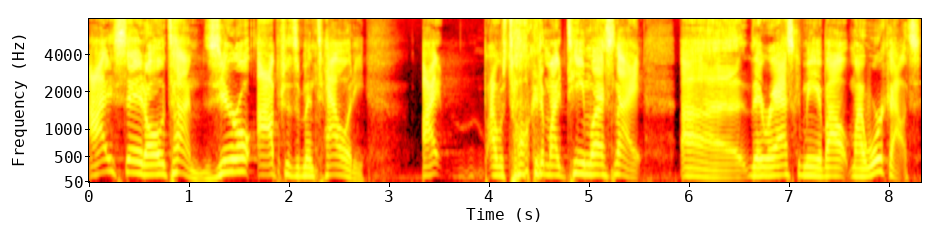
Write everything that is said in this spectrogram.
I say it all the time zero options mentality. I, I was talking to my team last night. Uh, they were asking me about my workouts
